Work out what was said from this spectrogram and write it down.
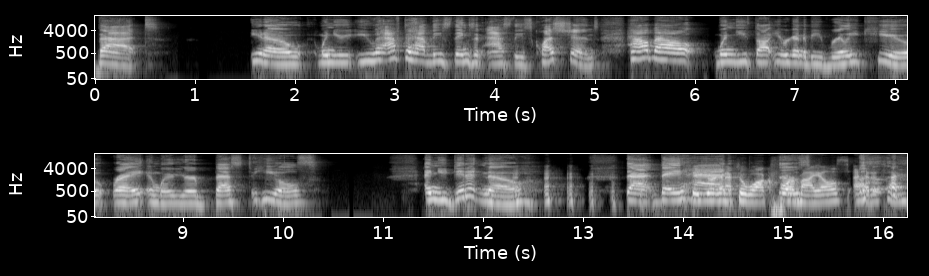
that you know when you you have to have these things and ask these questions how about when you thought you were going to be really cute right and wear your best heels and you didn't know that they that you're gonna have to walk four those- miles ahead of time.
